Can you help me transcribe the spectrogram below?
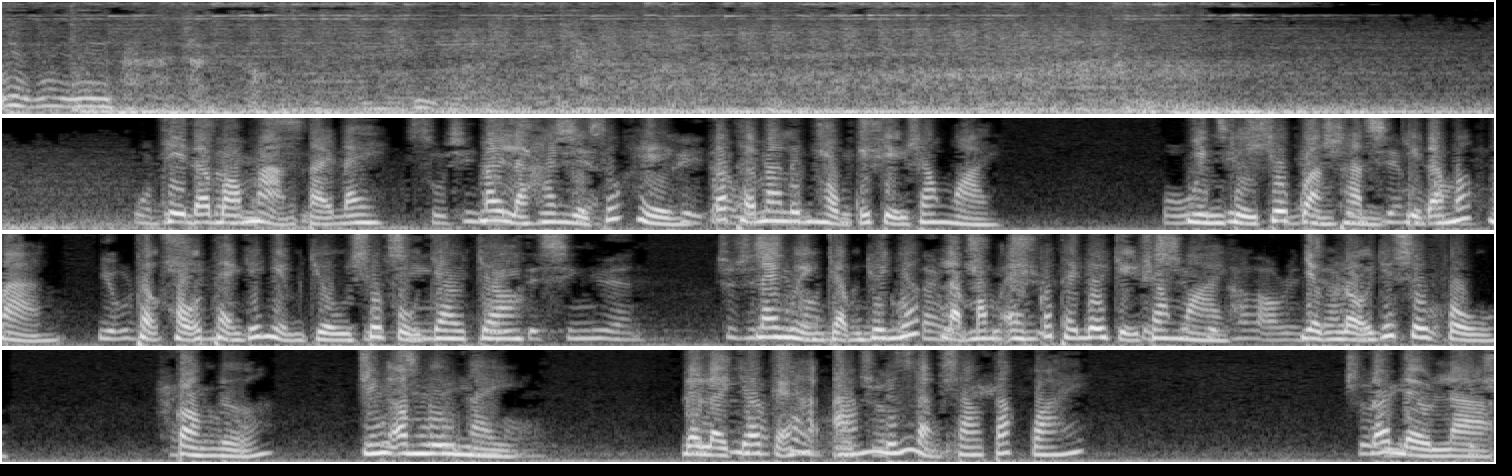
Chị đã bỏ mạng tại đây. May là hai người xuất hiện, Có thể mang linh hồn của chị ra ngoài. Nhiệm vụ chưa hoàn thành, chị đã mất mạng. Thật hổ thẹn với nhiệm vụ sư phụ giao cho. Nay nguyện vọng duy nhất là mong em có thể đưa chị ra ngoài, Nhận lỗi với sư phụ. Còn nữa, Những âm mưu này Đều là cho kẻ hắc ám đứng đằng sau tác quái. Đó đều là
